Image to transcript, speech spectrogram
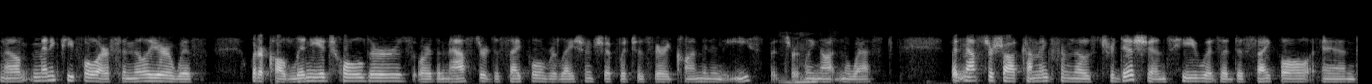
Now, many people are familiar with what are called lineage holders or the master disciple relationship, which is very common in the East, but certainly not in the West. But Master Sha, coming from those traditions, he was a disciple and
